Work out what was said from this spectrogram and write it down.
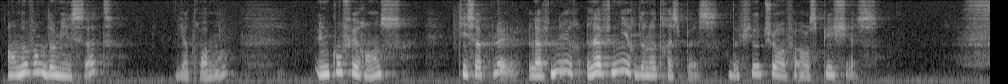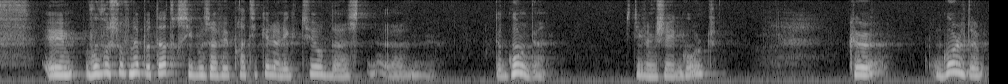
en novembre 2007, il y a trois mois, une conférence qui s'appelait L'avenir, de notre espèce, The Future of Our Species. Et vous vous souvenez peut-être, si vous avez pratiqué la lecture de, euh, de Gould, Stephen Jay Gould, que Gould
